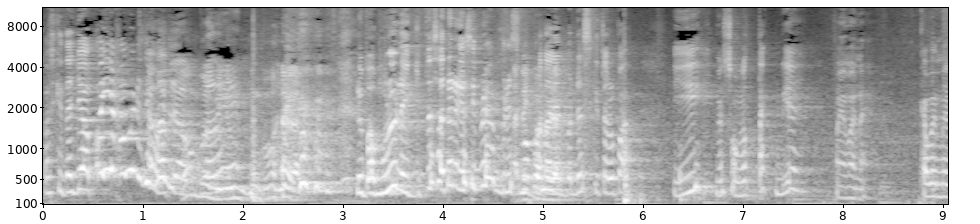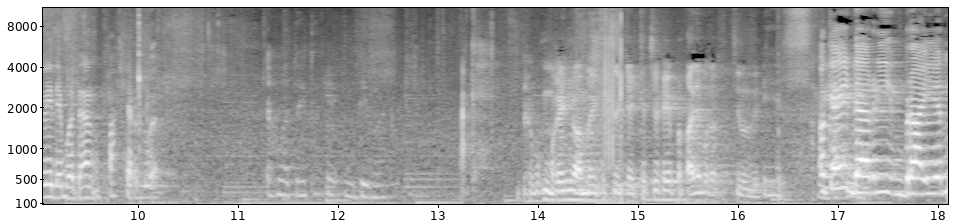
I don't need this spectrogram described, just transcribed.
Pas kita jawab, oh iya kamu dijawab. Kamu boleh minum boleh. Lupa mulu deh, kita sadar gak sih Bre? Beres mau pertanyaan pedas kita lupa. Ih, ngesong ngetek dia. Mau yang mana? Kamu milih deh buat yang terakhir dua. Aku waktu itu kayak gede banget. Makanya nggak ambil kecil kayak kecil kayak pertanyaan bakal kecil deh. Iya. Oke, dari Brian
